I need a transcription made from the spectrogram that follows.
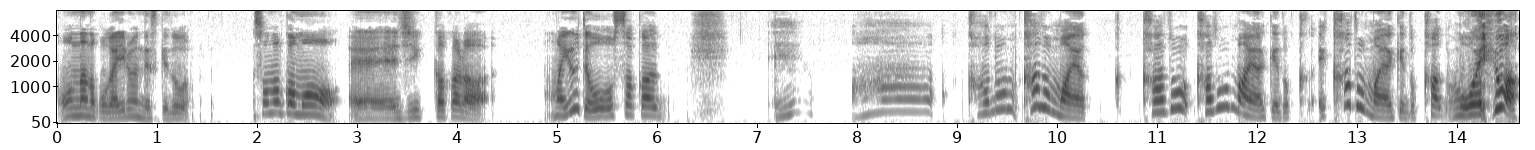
女の子がいるんですけど、その子も、えー、実家から、まあ言うて大阪、え？ああ、門、門間や、角、門間やけど、え、門間やけど、か、もうええわ。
